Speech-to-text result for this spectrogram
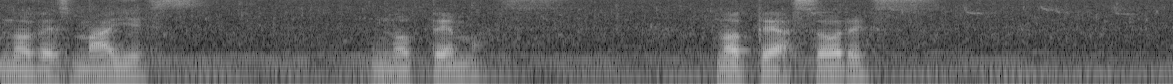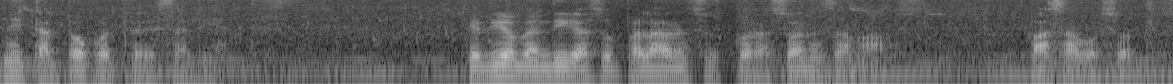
no desmayes, no temas, no te azores, ni tampoco te desalientes. Que Dios bendiga su palabra en sus corazones, amados. Pasa a vosotros.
